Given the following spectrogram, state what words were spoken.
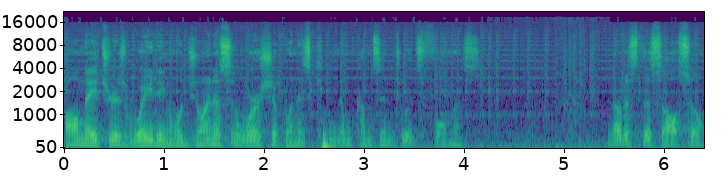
All nature is waiting and will join us in worship when His kingdom comes into its fullness. Notice this also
